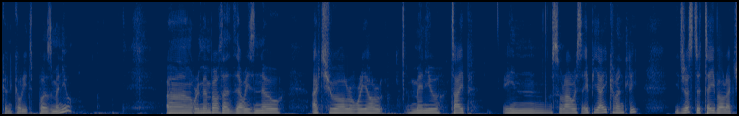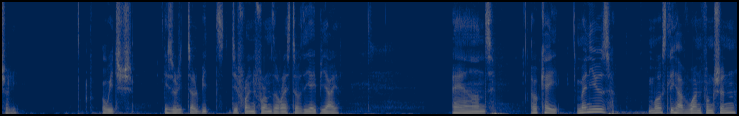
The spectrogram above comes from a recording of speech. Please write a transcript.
can call it pause menu. Uh, remember that there is no actual real menu type in Solarus API currently. It's just a table actually, which is a little bit different from the rest of the API. And okay, menus mostly have one function.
